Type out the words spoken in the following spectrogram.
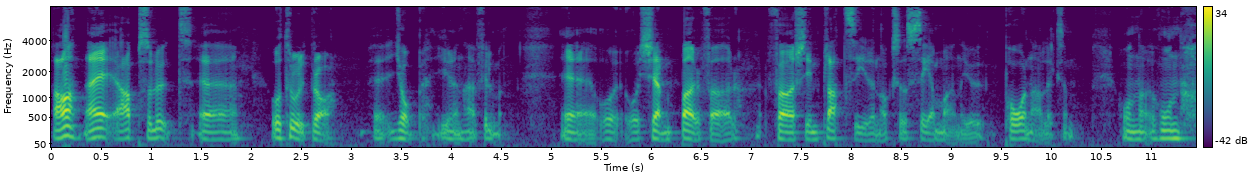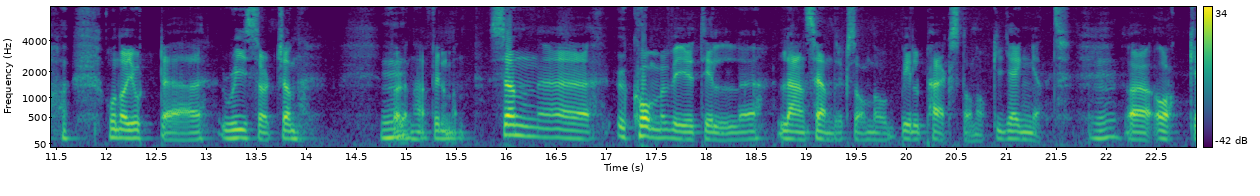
Ja, nej, absolut. Eh, otroligt bra eh, jobb i den här filmen. Eh, och, och kämpar för, för sin plats i den också, ser man ju på henne liksom. Hon, hon, hon har gjort eh, researchen för Mm. den här filmen. Sen eh, kommer vi ju till eh, Lance Henriksen och Bill Paxton och gänget. Mm. Och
